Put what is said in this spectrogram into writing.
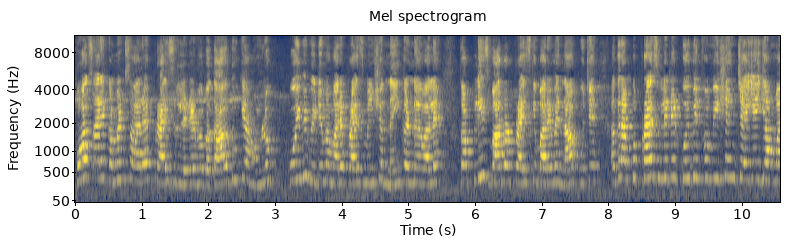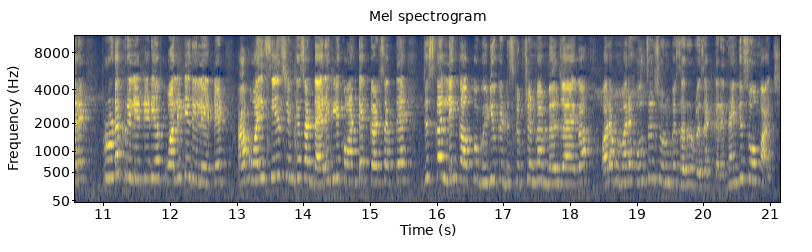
बहुत सारे कमेंट्स आ रहे हैं प्राइस रिलेटेड मैं बता दूँ कि हम लोग कोई भी वीडियो में हमारे प्राइस मेंशन नहीं करने वाले तो आप प्लीज़ बार बार प्राइस के बारे में ना पूछे। अगर आपको प्राइस रिलेटेड कोई भी इन्फॉर्मेशन चाहिए या हमारे प्रोडक्ट रिलेटेड या क्वालिटी रिलेटेड आप हमारी सेल्स टीम के साथ डायरेक्टली कांटेक्ट कर सकते हैं, जिसका लिंक आपको वीडियो के डिस्क्रिप्शन में मिल जाएगा और आप हमारे होलसेल शोरूम पे ज़रूर विज़िट करें। थैंक यू सो मच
